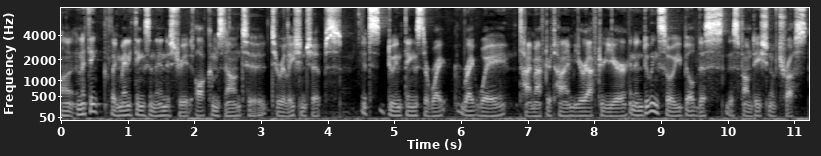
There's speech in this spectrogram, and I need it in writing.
Uh, and I think, like many things in the industry, it all comes down to to relationships. It's doing things the right right way, time after time, year after year, and in doing so, you build this this foundation of trust.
